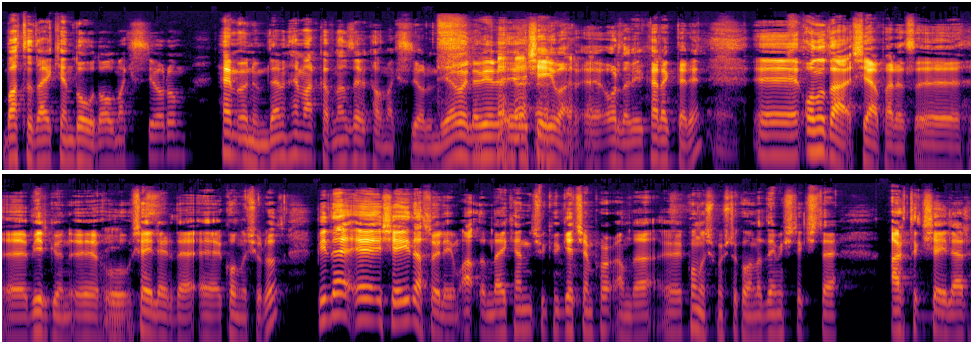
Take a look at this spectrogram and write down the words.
Batıdayken doğuda olmak istiyorum. Hem önümden hem arkamdan zevk almak istiyorum diye böyle bir e, şeyi var. E, orada bir karakteri. Evet. E, onu da şey yaparız. E, e, bir gün e, o şeyleri de e, konuşuruz. Bir de e, şeyi de söyleyeyim aklımdayken çünkü geçen programda e, konuşmuştuk onda demiştik işte artık şeyler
